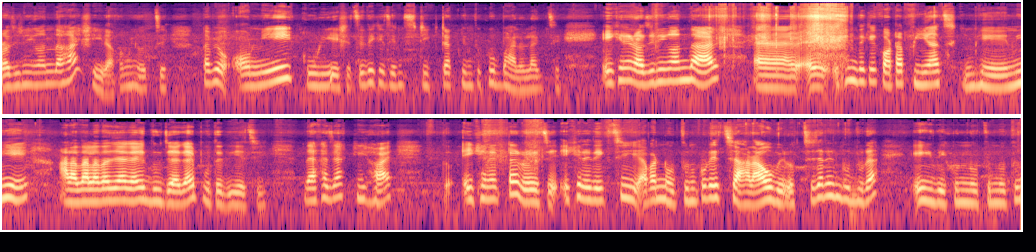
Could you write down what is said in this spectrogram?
রজনীগন্ধা হয় সেই রকমই হচ্ছে। তবে অনেক কুড়ি এসেছে, দেখেছেন? স্টিকটা কিন্তু খুব ভালো লাগছে। এইখানে রজনীগন্ধার এখান থেকে কটা পেঁয়াজ নিয়ে আলাদা আলাদা জায়গায়, দু জায়গায় পুঁতে দিয়েছি। দেখা যাক কি হয়। তো এইখানেরটা রয়েছে। এখানে দেখছি আবার নতুন করে চারাও বেরোচ্ছে। জানেন বন্ধুরা? এই দেখুন, নতুন নতুন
